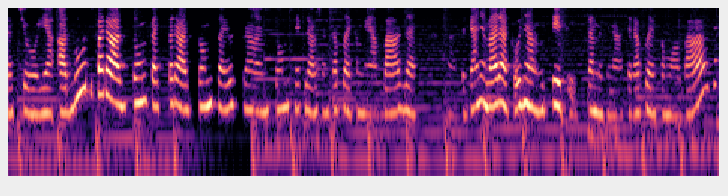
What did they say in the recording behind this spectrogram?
Taču, ja atgūtu parādu summu pēc parādu summas vai uzkrājuma summas iekļaušanas apliekamajā bāzē, tad jāņem vērā, ka uzņēmumam ir tiesības samazināt ar apliekamo bāzi,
